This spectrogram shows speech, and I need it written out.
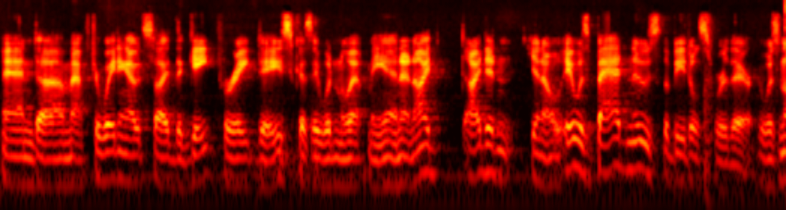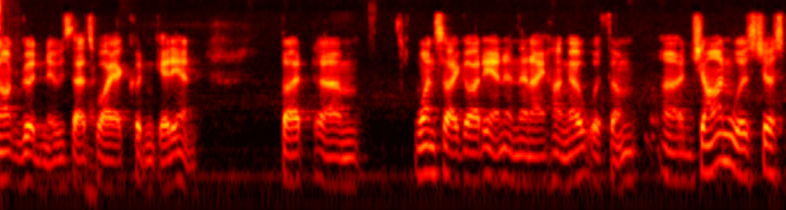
And um, after waiting outside the gate for eight days because they wouldn't let me in, and I, I didn't, you know, it was bad news the Beatles were there. It was not good news. That's why I couldn't get in. But um, once I got in and then I hung out with them, uh, John was just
